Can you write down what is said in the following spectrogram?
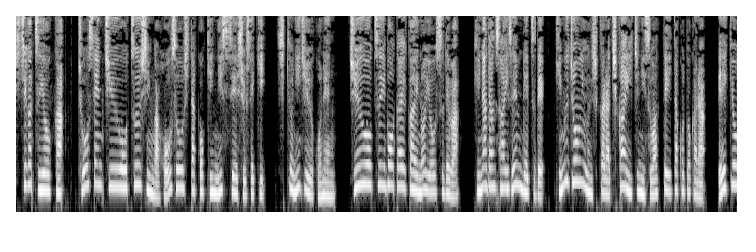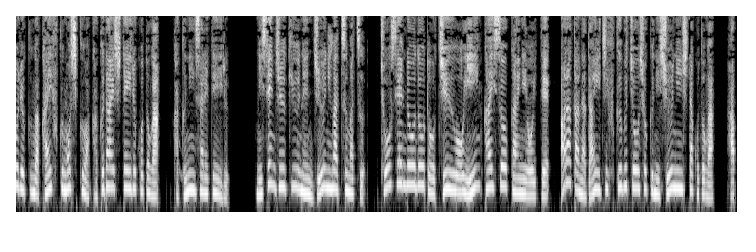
7月8日、朝鮮中央通信が放送した古今日清主席、死去25年、中央追放大会の様子では、ひな壇最前列で、金正恩氏から近い位置に座っていたことから、影響力が回復もしくは拡大していることが確認されている。2019年12月末、朝鮮労働党中央委員会総会において、新たな第一副部長職に就任したことが発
